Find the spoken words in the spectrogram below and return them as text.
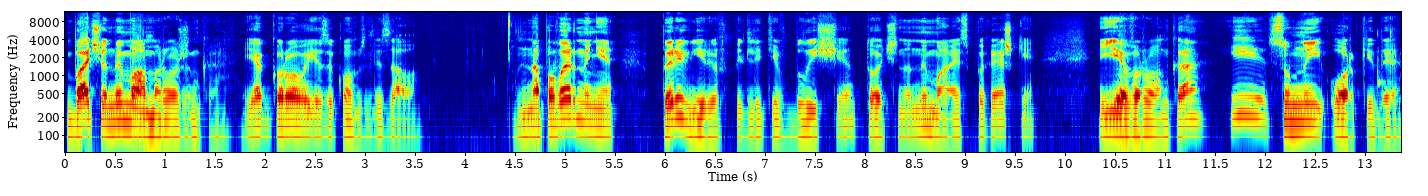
Бачу, нема мороженка, як корова язиком злізала. На поверненні перевірив, підлетів ближче, точно немає СПГшки, є воронка і сумний орк іде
